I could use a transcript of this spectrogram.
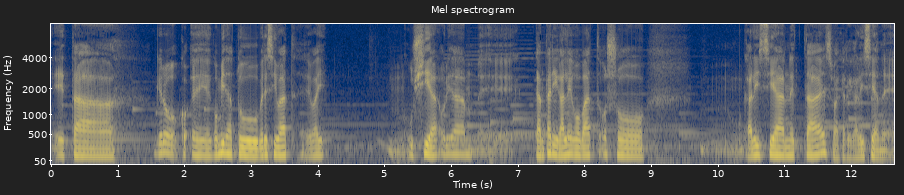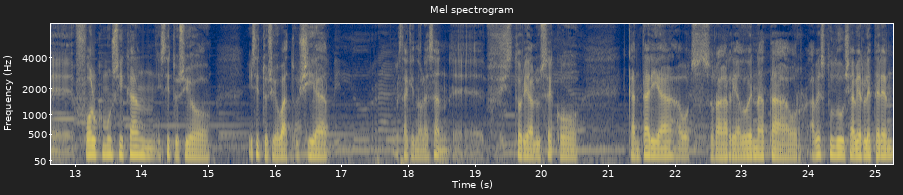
eta gero e, gomidatu berezi bat, e, bai, mm, usia, hori da, e, kantari galego bat oso Galizian eta ez, bakarri Galizian, e, folk musikan instituzio, instituzio bat, usia, ez dakit nola esan, e, historia luzeko kantaria, hau zoragarria duena, eta hor, abestu du Xabier Leteren,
